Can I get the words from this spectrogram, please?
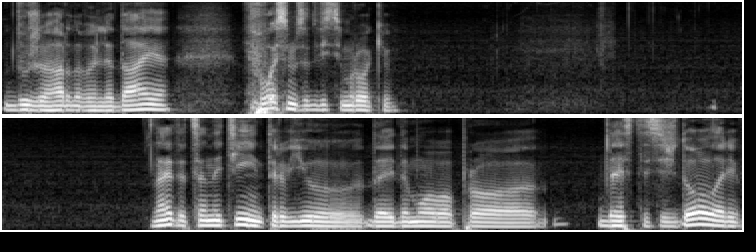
Дуже гарно виглядає. 88 років. Знаєте, це не ті інтерв'ю, де йде мова про 10 тисяч доларів.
